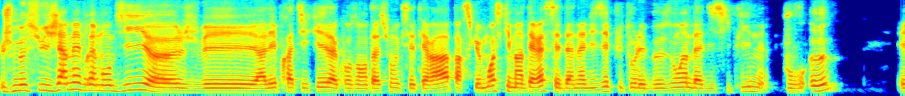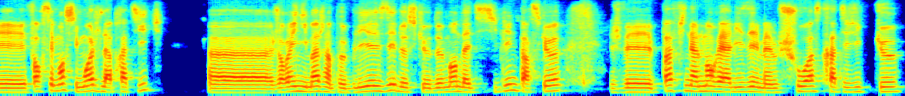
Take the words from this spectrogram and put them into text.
je me suis jamais vraiment dit euh, je vais aller pratiquer la course d'orientation, etc. Parce que moi, ce qui m'intéresse, c'est d'analyser plutôt les besoins de la discipline pour eux. Et forcément, si moi je la pratique, j'aurai une image un peu biaisée de ce que demande la discipline parce que je vais pas finalement réaliser les mêmes choix stratégiques qu'eux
